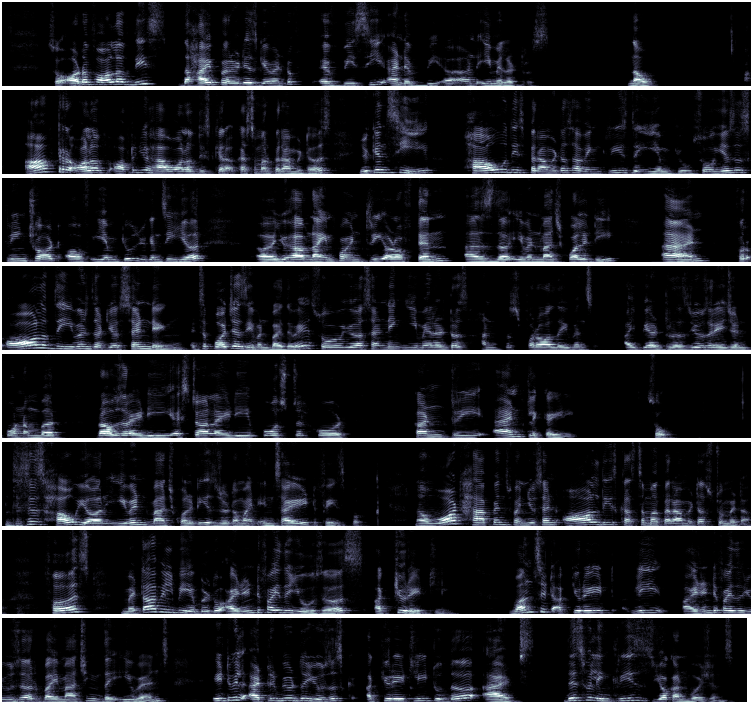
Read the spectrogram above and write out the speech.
So out of all of these, the high priority is given to FBC and FB uh, and email address. Now, after all of after you have all of these customer parameters, you can see how these parameters have increased the EMQ. So here's a screenshot of EMQs. You can see here uh, you have 9.3 out of 10 as the event match quality and for all of the events that you're sending it's a purchase event by the way so you are sending email address 100% for all the events ip address user agent phone number browser id external id postal code country and click id so this is how your event match quality is determined inside Facebook. Now, what happens when you send all these customer parameters to Meta? First, meta will be able to identify the users accurately once it accurately identifies the user by matching the events it will attribute the users accurately to the ads this will increase your conversions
